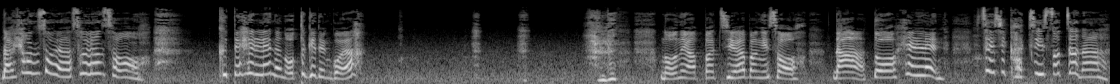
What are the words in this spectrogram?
나 현서야, 서현서. 그때 헬렌은 어떻게 된 거야? 헬렌? 너네 아빠 지하방에서 나, 너, 헬렌 셋이 같이 있었잖아.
